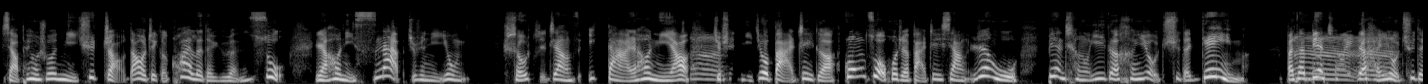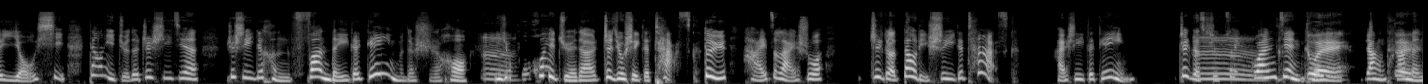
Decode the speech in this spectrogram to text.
小朋友说，你去找到这个快乐的元素，然后你 snap，就是你用手指这样子一打，然后你要就是你就把这个工作或者把这项任务变成一个很有趣的 game。把它变成一个很有趣的游戏。当你觉得这是一件，这是一个很 fun 的一个 game 的时候，你就不会觉得这就是一个 task。对于孩子来说，这个到底是一个 task 还是一个 game？这个是最关键，可以让他们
